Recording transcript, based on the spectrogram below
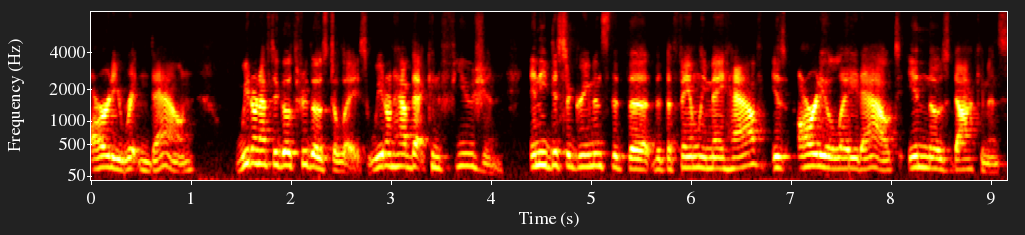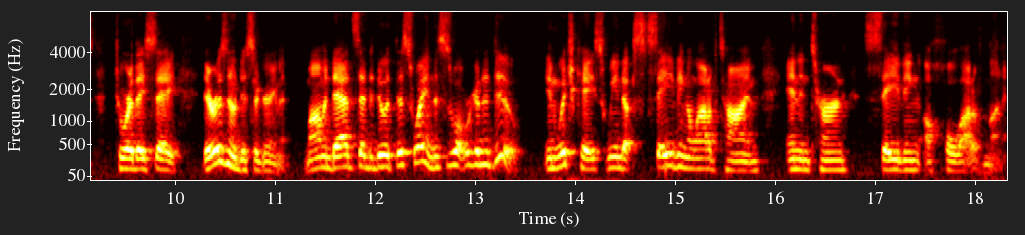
already written down, we don't have to go through those delays. We don't have that confusion. Any disagreements that the that the family may have is already laid out in those documents to where they say there is no disagreement. Mom and dad said to do it this way and this is what we're going to do. In which case we end up saving a lot of time and in turn saving a whole lot of money.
